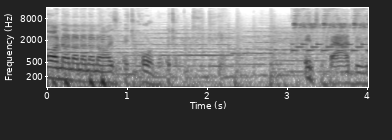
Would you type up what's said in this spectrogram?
Oh no no no no no! It's, it's horrible. It's, it's bad, dude.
